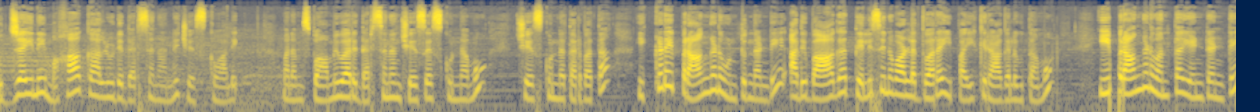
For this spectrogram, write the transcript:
ఉజ్జయిని మహాకాలుడి దర్శనాన్ని చేసుకోవాలి. మనం స్వామివారి దర్శనం చేసేసుకున్నాము. చేసుకున్న తర్వాత ఇక్కడే ప్రాంగణం ఉంటుందండి. అది బాగా తెలిసిన వాళ్ళ ద్వారా ఈ పైకి రాగలుగుతాము. ఈ ప్రాంగణం అంతా ఏంటంటే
